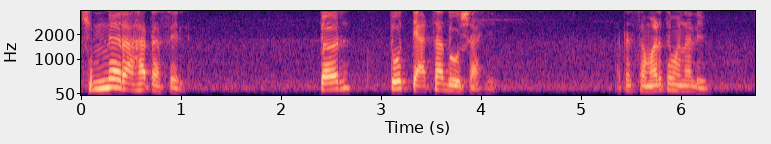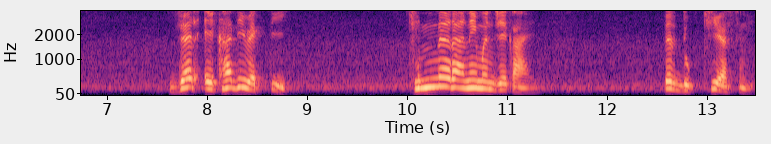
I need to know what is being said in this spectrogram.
खिन्न राहत असेल तर तो त्याचा दोष आहे. आता समर्थ म्हणाले जर एखादी व्यक्ती खिन्न राहणे म्हणजे काय? तर दुःखी असणे.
